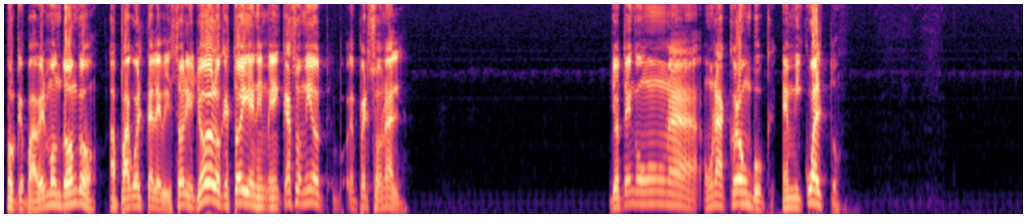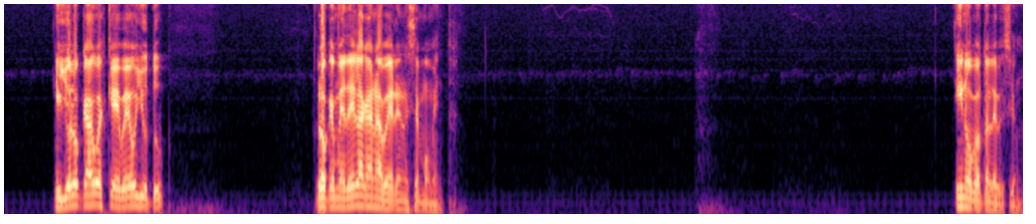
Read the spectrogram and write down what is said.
Porque para ver Mondongo apago el televisor. Y yo lo que estoy, en, en el caso mío personal, yo tengo una, una Chromebook en mi cuarto. Y yo lo que hago es que veo YouTube. Lo que me dé la gana ver en ese momento. Y no veo televisión.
